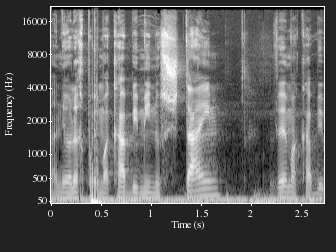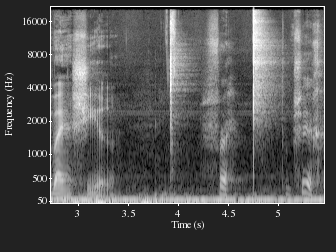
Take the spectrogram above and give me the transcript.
אני הולך פה עם מכבי מינוס שתיים, ומכבי בישיר. יפה, תמשיך.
